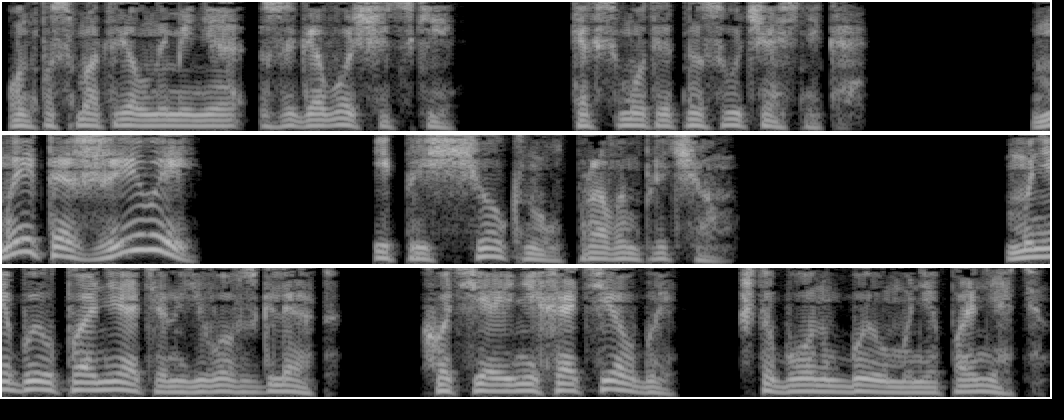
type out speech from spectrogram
Он посмотрел на меня заговорщицки, как смотрит на соучастника. Мы-то живы? И прищелкнул правым плечом. Мне был понятен его взгляд, хоть я и не хотел бы, чтобы он был мне понятен.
